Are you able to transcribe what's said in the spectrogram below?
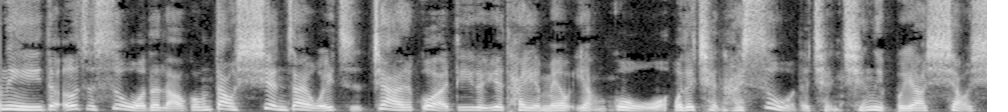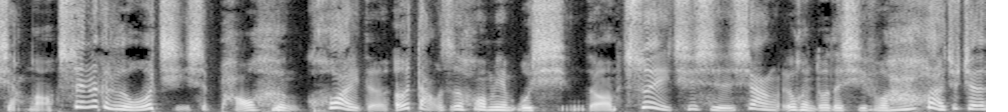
你的儿子是我的老公，到现在为止嫁过来第一个月，他也没有养过我，我的钱还是我的钱，请你不要笑想哦。所以那个逻辑是跑很快的，而导致后面不行的哦。所以其实像有很多的媳妇，她后来就觉得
